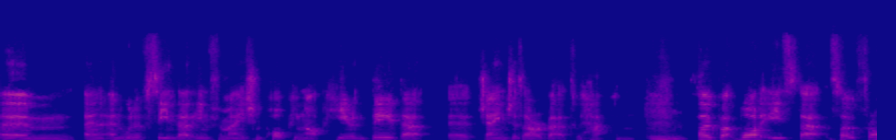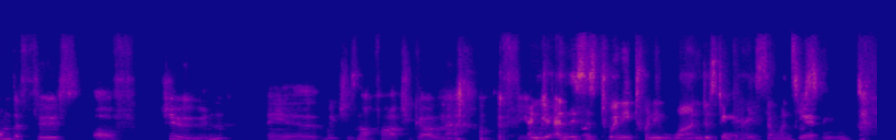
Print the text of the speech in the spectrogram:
um, and, and, would have seen that information popping up here and there that uh, changes are about to happen. Mm. So, but what is that? So, from the 1st of June, uh, which is not far to go now. and, and this is 2021, just in case someone's yeah. listening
